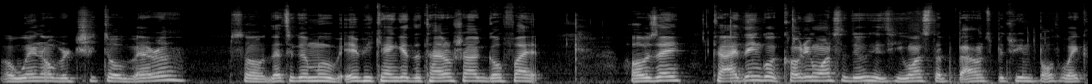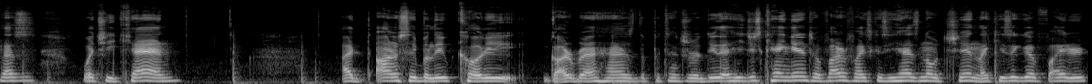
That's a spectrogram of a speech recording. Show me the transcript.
a win over Chito Vera. So that's a good move. If he can't get the title shot, go fight Jose. Cause I think what Cody wants to do is he wants to bounce between both weight classes, which he can. I honestly believe Cody Garbrandt has the potential to do that. He just can't get into firefights because he has no chin. Like he's a good fighter,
